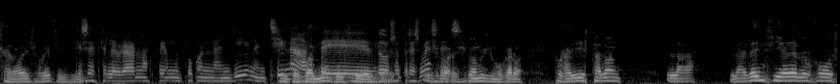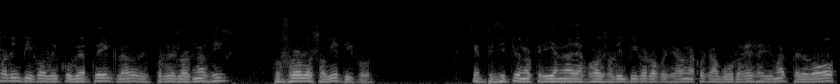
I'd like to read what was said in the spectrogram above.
Claro, eso es, sí, Que se celebraron hace muy poco en Nanjing, en China, hace dos o tres meses. Es, lo mismo, claro. Pues ahí estaban la, la herencia de los Juegos Olímpicos de Coubertin, claro, después de los nazis, pues fueron los soviéticos que en principio no querían nada de Juegos Olímpicos, lo que era una cosa burguesa y demás, pero luego,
